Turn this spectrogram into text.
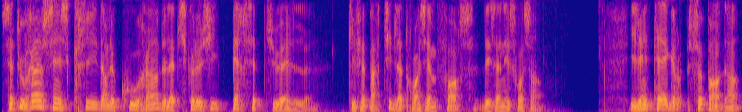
Cet ouvrage s'inscrit dans le courant de la psychologie perceptuelle, qui fait partie de la troisième force des années 60. Il intègre cependant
